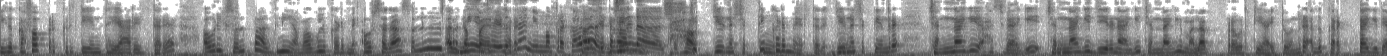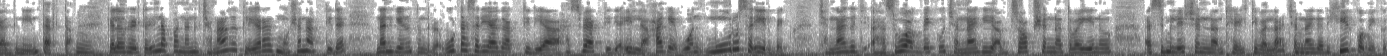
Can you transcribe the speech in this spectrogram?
ಈಗ ಕಫ ಪ್ರಕೃತಿ ಅಂತ ಯಾರಿರ್ತಾರೆ ಅವ್ರಿಗೆ ಸ್ವಲ್ಪ ಅಗ್ನಿ ಯಾವಾಗ್ಲೂ ಕಡಿಮೆ. ಅವ್ರು ಸದಾ ಸ್ವಲ್ಪ ನಿಮ್ಮ ಪ್ರಕಾರ. ಜೀರ್ಣಶಕ್ತಿ. ಕಡಿಮೆ ಇರ್ತದೆ. ಜೀರ್ಣಶಕ್ತಿ ಅಂದ್ರೆ ಚೆನ್ನಾಗಿ ಹಸಿವಾಗಿ ಚೆನ್ನಾಗಿ ಜೀರ್ಣ ಆಗಿ ಚೆನ್ನಾಗಿ ಮಲ ಪ್ರವೃತ್ತಿ ಆಯ್ತು ಅಂದ್ರೆ ಅದು ಕರೆಕ್ಟ್ ಆಗಿದೆ ಅಗ್ನಿ ಅಂತ ಅರ್ಥ. ಕೆಲವ್ರು ಹೇಳ್ತಾರೆ ಇಲ್ಲಪ್ಪ ನನಗೆ ಚೆನ್ನಾಗಿ ಕ್ಲಿಯರ್ ಆಗಿ ಮೋಷನ್ ಆಗ್ತಿದೆ. ನನಗೇನು ತೊಂದರೆ ಊಟ ಸರಿಯಾಗಿ ಆಗ್ತಿದ್ಯಾ? ಹಸಿವೆ ಆಗ್ತಿದ್ಯಾ? ಇಲ್ಲ. ಹಾಗೆ ಒಂದ್ ಮೂರು ಸರಿ ಇರಬೇಕು. ಚೆನ್ನಾಗಿ ಹಸಿವು ಆಗ್ಬೇಕು ಚೆನ್ನಾಗಿ ಅಬ್ಸಾರ್ಪ್ಷನ್ ಅಥವಾ ಏನು ಅಸಿಮಿಲೇಷನ್ ಅಂತ ಹೇಳ್ತೀವಲ್ಲ ಚೆನ್ನಾಗಿ ಅದು ಹೀರ್ಕೋಬೇಕು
